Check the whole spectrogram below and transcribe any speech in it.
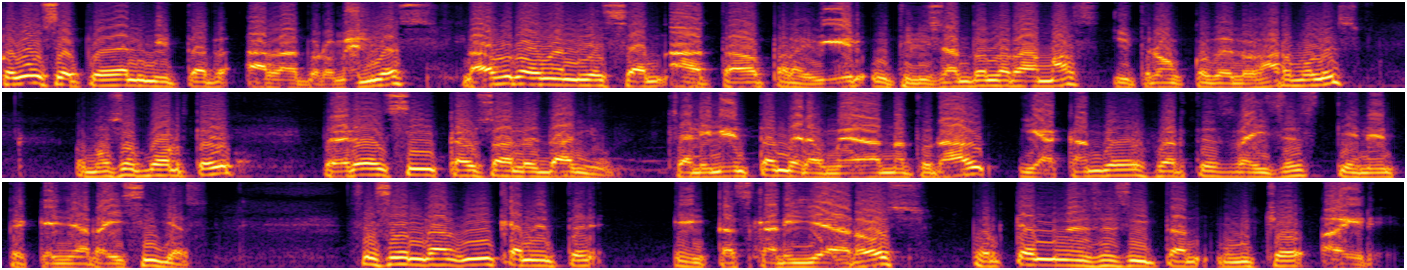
¿Cómo se puede limitar a las bromelias? Las bromelias se han adaptado para vivir utilizando las ramas y troncos de los árboles como soporte, pero sin causarles daño. Se alimentan de la humedad natural y a cambio de fuertes raíces tienen pequeñas raicillas. Se siembran únicamente en cascarilla de arroz porque necesitan mucho aire.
